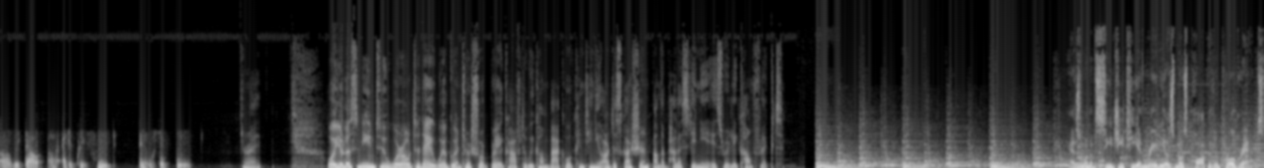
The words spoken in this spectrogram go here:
uh, without adequate food and also food. Right. Well, you're listening to World Today. We're going to a short break. After we come back, we'll continue our discussion on the Palestinian Israeli conflict. As one of CGTN Radio's most popular programs,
